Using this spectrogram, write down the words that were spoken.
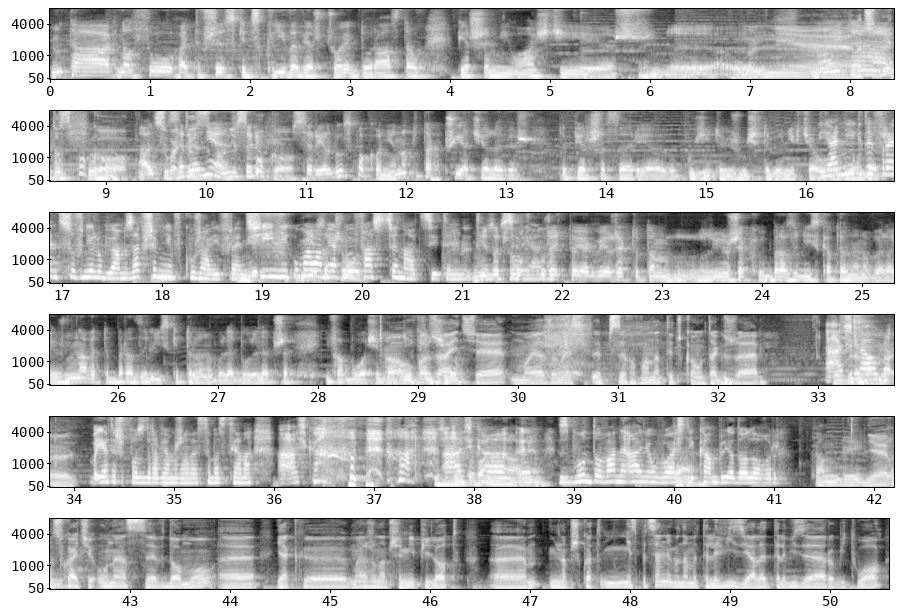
No tak, no słuchaj, te wszystkie ckliwe, wiesz, człowiek dorastał, pierwsze miłości, wiesz... e, No nie, no i tak, znaczy nie, to no spoko. słuchaj. Ale Słuchaj, to serial jest nie, zupełnie seri- spoko. serial był spoko, nie? No to tak, przyjaciele, wiesz, te pierwsze serie, bo później to już mi się tego nie chciało Ja oglądać. nigdy Friendsów nie lubiłam, zawsze mnie wkurzali Friendsi Mnie- i nie mnie kumałam zaczęło- jakby fascynacji tym, Mnie tym zaczęło serialem. wkurzać to, jak wiesz, jak to tam, już jak brazylijska telenowela. Już nawet te brazylijskie telenowele były lepsze i fabuła się No bardziej kręciła. Moja żona jest psychofanatyczką, także... A Aśka, e, ja też pozdrawiam żonę Sebastiana, a Aśka, a Aśka e, Anią. zbuntowany Anią właśnie, Tak. Cambrio Dolor. Cambry, Nie, Cam- słuchajcie, u nas w domu, e, jak e, moja żona przejmie pilot, e, na przykład niespecjalnie oglądamy telewizję, ale telewizja robi tło,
